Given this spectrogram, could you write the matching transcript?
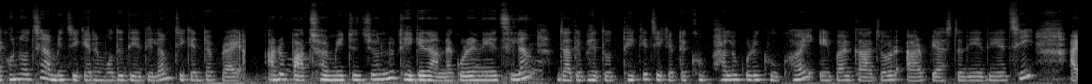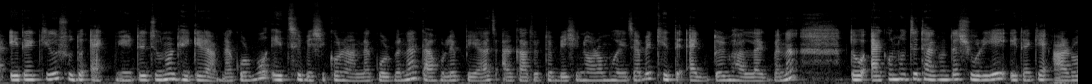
এখন হচ্ছে আমি চিকেনের মধ্যে দিয়ে দিলাম। চিকেনটা প্রায় আরও পাঁচ ছয় মিনিটের জন্য ঢেকে রান্না করে নিয়েছিলাম। যাতে ভেতর থেকে চিকেনটা খুব ভালো করে কুক হয়। এবার গাজর আর পেঁয়াজটা দিয়ে দিয়েছি। আর এটাকেও শুধু এক মিনিটের জন্য ঢেকে রান্না করব। এর চেয়ে বেশিক্ষণ রান্না করবে না, তাহলে পেঁয়াজ আর গাজরটা বেশি নরম হয়ে যাবে। খেতে একদমই ভালো লাগবে না। তো এখন হচ্ছে ঢাকনাটা সরিয়ে এটাকে আরও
